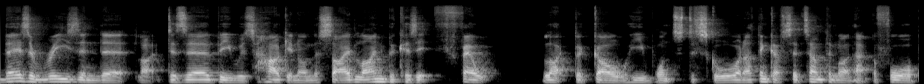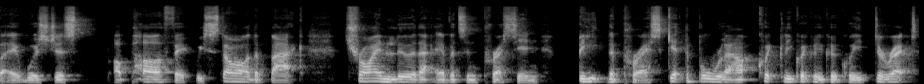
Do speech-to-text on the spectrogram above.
There's a reason that like De Zerbi was hugging on the sideline because it felt like the goal he wants to score, and I think I've said something like that before, but it was just a perfect. We start at the back, try and lure that Everton press in, beat the press, get the ball out quickly, quickly, quickly, direct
